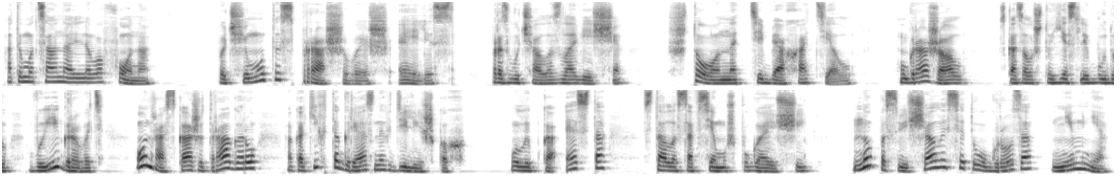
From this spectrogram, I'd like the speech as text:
от эмоционального фона. «Почему ты спрашиваешь, Элис?» — прозвучало зловеще. «Что он от тебя хотел?» «Угрожал. Сказал, что если буду выигрывать, он расскажет Рагару о каких-то грязных делишках». Улыбка Эста стала совсем уж пугающей, но посвящалась эта угроза не мне.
